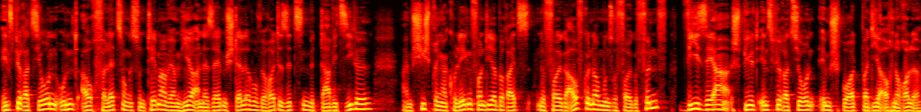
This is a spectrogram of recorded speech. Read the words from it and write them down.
Inspiration und auch Verletzung ist so ein Thema. Wir haben hier an derselben Stelle, wo wir heute sitzen, mit David Siegel, einem Skispringer-Kollegen von dir, bereits eine Folge aufgenommen, unsere Folge 5. Wie sehr spielt Inspiration im Sport bei dir auch eine Rolle?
